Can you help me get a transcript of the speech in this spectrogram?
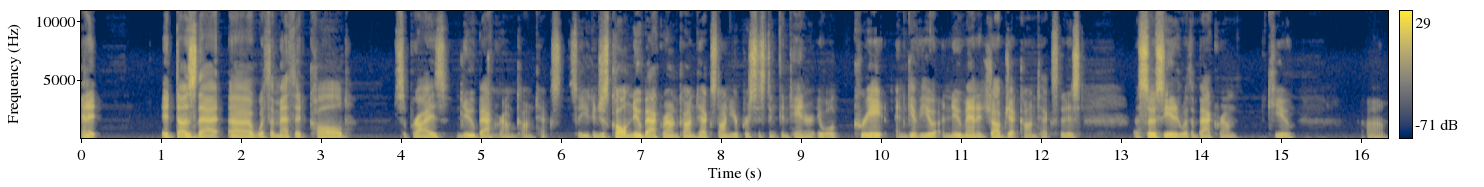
and it it does that uh, with a method called surprise, new background context. So you can just call new background context on your persistent container. It will create and give you a new managed object context that is associated with a background queue. Um,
